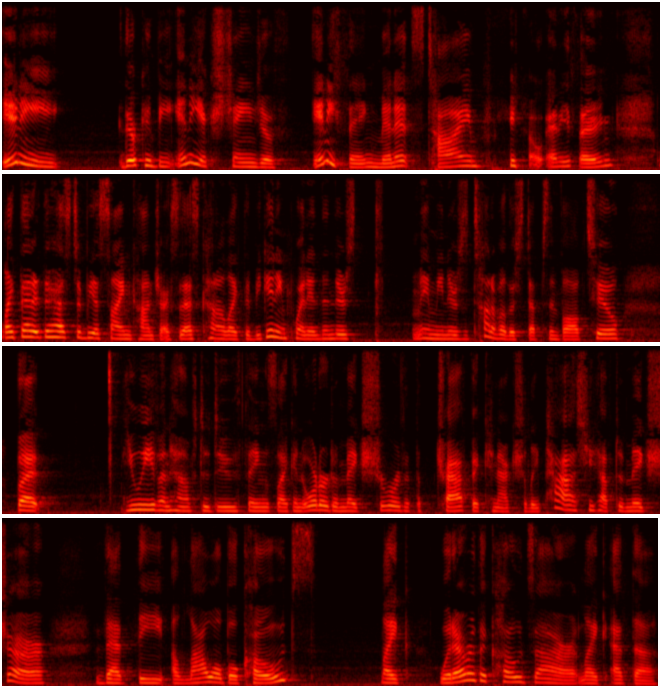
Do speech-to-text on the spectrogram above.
any there can be any exchange of anything, minutes, time, you know, anything like that. There has to be a signed contract. So that's kind of like the beginning point. And then there's, I mean, there's a ton of other steps involved too. But you even have to do things like in order to make sure that the traffic can actually pass, you have to make sure that the allowable codes, like whatever the codes are, like at the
